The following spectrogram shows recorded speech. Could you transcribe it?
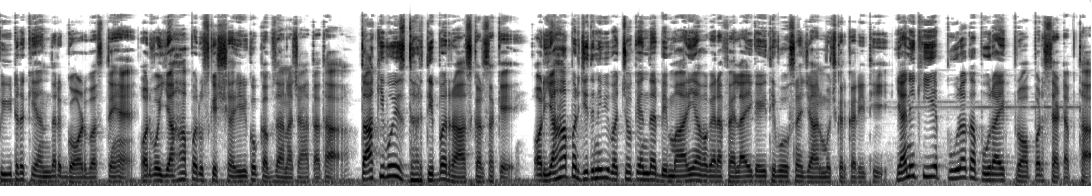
पीटर के अंदर गॉड बसते हैं और वो यहाँ पर उसके शरीर को कब्जाना चाहता था, ताकि वो इस धरती पर राज कर सके। और यहाँ पर जितनी भी बच्चों के अंदर बीमारियाँ वगैरह फैलाई गई थी, वो उसने जानबूझकर करी थी। यानी कि ये पूरा का पूरा एक प्रॉपर सेटअप था।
